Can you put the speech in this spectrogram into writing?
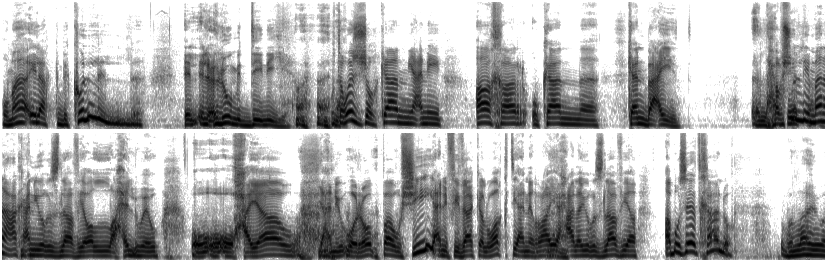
وما إلك بكل ال- ال- العلوم الدينية. وتوجه كان يعني آخر وكان كان بعيد. طب شو اللي منعك عن يوغوسلافيا؟ والله حلوة و- و- وحياة ويعني أوروبا وشي يعني في ذاك الوقت يعني رايح على يوغوسلافيا. أبو زيد خاله. والله هو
